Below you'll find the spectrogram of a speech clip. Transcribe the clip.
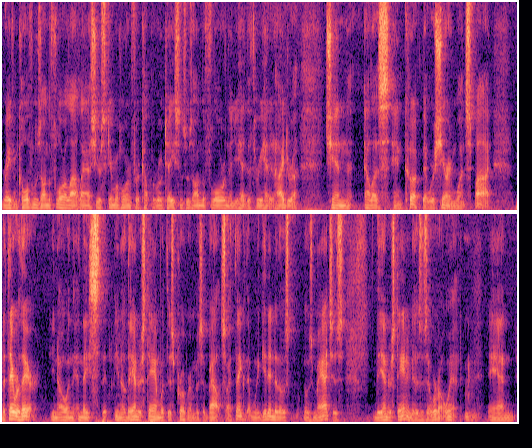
Raven Colvin was on the floor a lot last year. Skimmerhorn for a couple of rotations was on the floor, and then you had the three-headed Hydra, Chin, Ellis, and Cook that were sharing one spot, but they were there, you know, and, and they, you know, they understand what this program is about. So I think that when we get into those those matches, the understanding is is that we're going to win, mm-hmm. and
